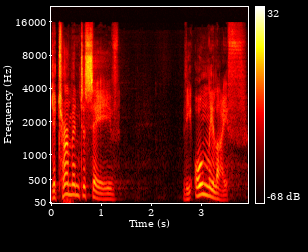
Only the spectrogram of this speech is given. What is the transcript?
determined to save the only life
